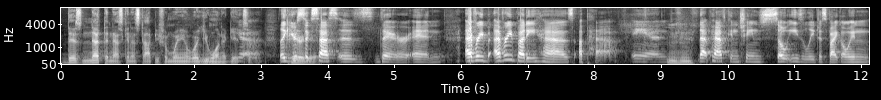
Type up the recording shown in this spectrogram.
there's nothing that's gonna stop you from where where you want to get yeah to. like your success is there and every everybody has a path and Mm-hmm. that path can change so easily just by going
